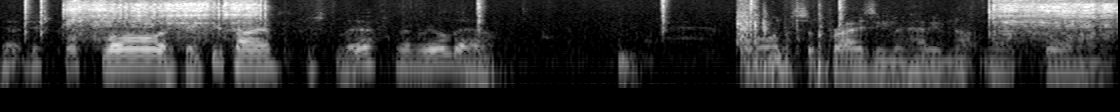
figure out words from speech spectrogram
Yeah, just go slow and take your time. Just lift and then reel down. I don't want to surprise him and have him not know what's going on.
